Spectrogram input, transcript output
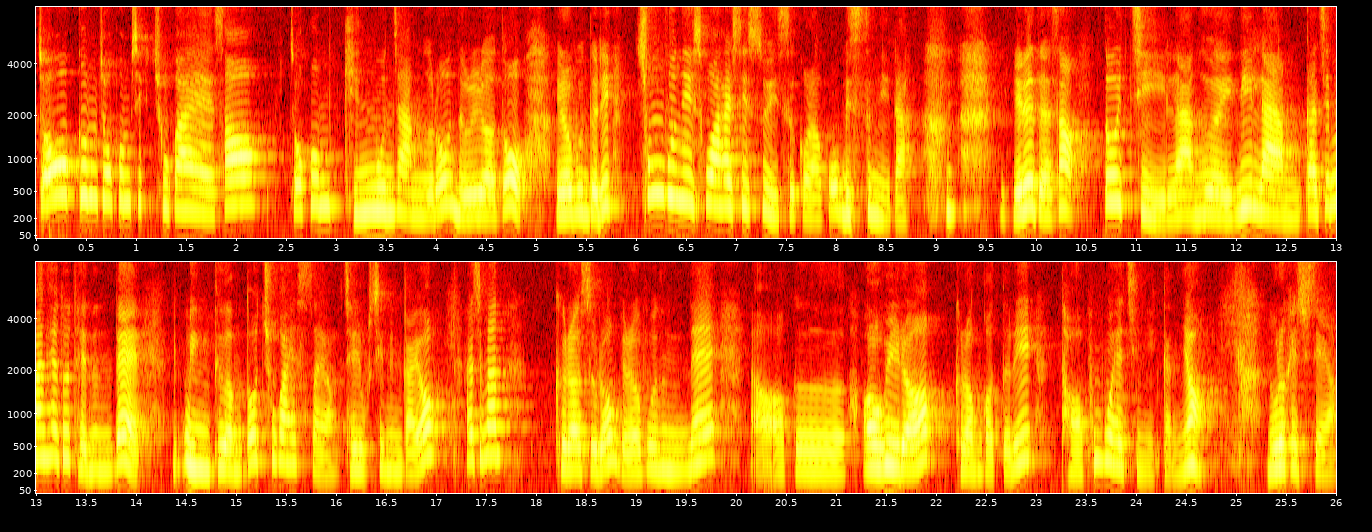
조금 조금씩 추가해서 조금 긴 문장으로 늘려도 여러분들이 충분히 소화하실 수 있을 거라고 믿습니다. 예를 들어서 tôi chỉ là người đi làm 까지만 해도 되는데 thường 또 추가했어요. 제 욕심인가요? 하지만 그럴수록 여러분의 어, 그 어휘력 그런 것들이 더 풍부해지니까요. 노력해 주세요.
